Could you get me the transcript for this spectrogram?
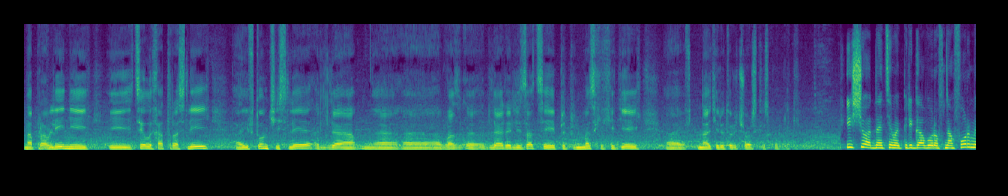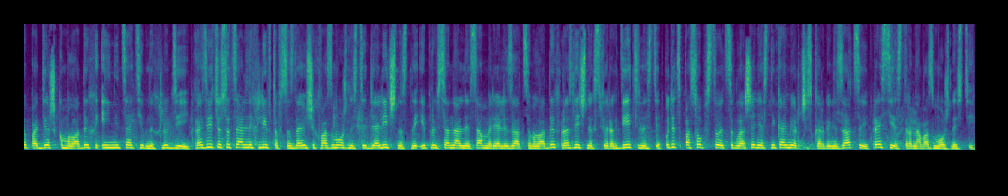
направлений и целых отраслей, и в том числе для, э, э, э, для реализации предпринимательских идей на территории Чувашской Республики. Еще одна тема переговоров на форуме – поддержка молодых и инициативных людей. Развитию социальных лифтов, создающих возможности для личностной и профессиональной самореализации молодых в различных сферах деятельности, будет способствовать соглашение с некоммерческой организацией «Россия – страна возможностей».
